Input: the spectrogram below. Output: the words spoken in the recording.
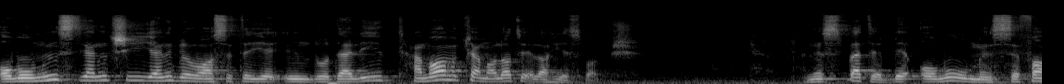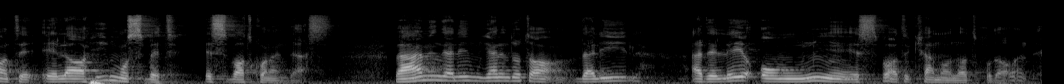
عمومی است یعنی چی؟ یعنی به واسطه این دو دلیل تمام کمالات الهی اثبات میشه. نسبت به عموم صفات الهی مثبت اثبات کننده است. و همین دلیل میگن این دو تا دلیل ادله عمومی اثبات کمالات خداونده.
